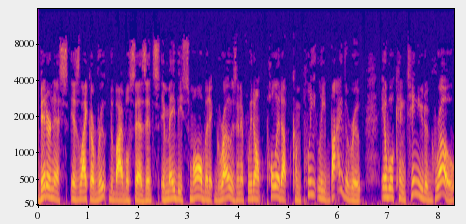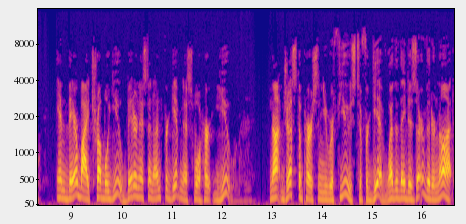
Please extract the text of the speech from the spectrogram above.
Bitterness is like a root, the Bible says. It's, it may be small, but it grows. And if we don't pull it up completely by the root, it will continue to grow and thereby trouble you. Bitterness and unforgiveness will hurt you. Not just the person you refuse to forgive, whether they deserve it or not.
